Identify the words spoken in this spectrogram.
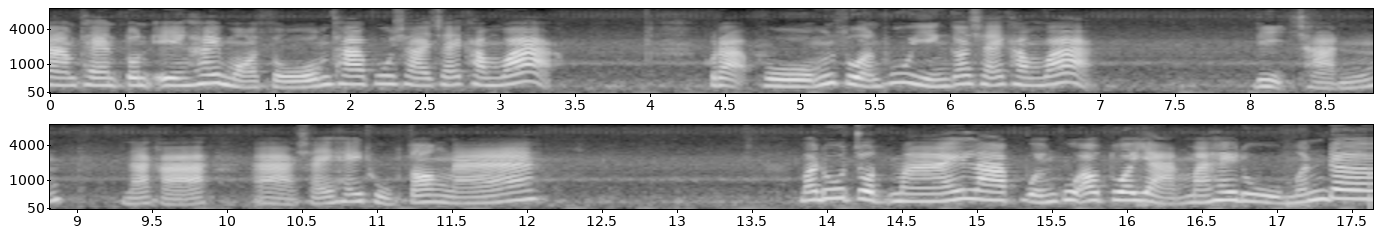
นามแทนตนเองให้เหมาะสม ถ้าผู้ชายใช้คำว่า กระผมส่วนผู้หญิงก็ใช้คำว่า ดิฉันนะคะ อ่า ใช้ให้ถูกต้องนะ มาดูจดหมายลาป่วยครูเอาตัวอย่างมาให้ดูเหมือนเดิม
